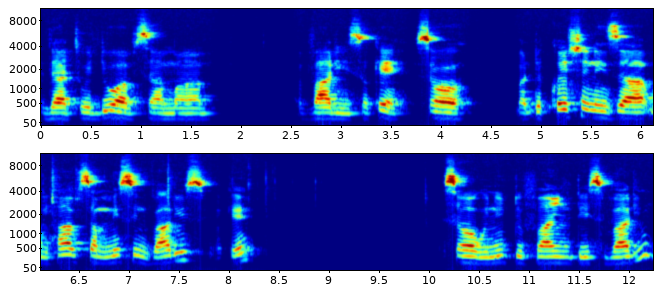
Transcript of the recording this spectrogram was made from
that we do have some uh, values, okay? So, but the question is uh, we have some missing values, okay? So we need to find this value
